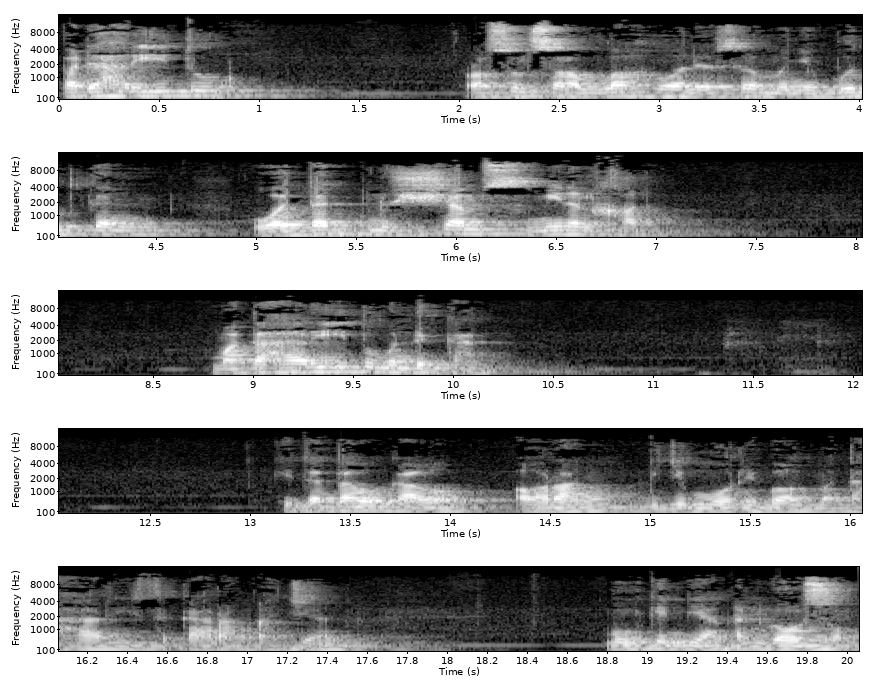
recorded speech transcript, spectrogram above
Pada hari itu Rasul sallallahu alaihi wasallam menyebutkan wadadnu syams minal khalq. Matahari itu mendekat kita tahu kalau orang dijemur di bawah matahari sekarang aja mungkin dia akan gosong.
